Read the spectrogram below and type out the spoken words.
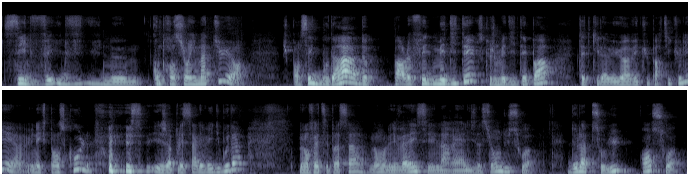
c'est une, une, compréhension immature. Je pensais que Bouddha, de, par le fait de méditer, parce que je méditais pas, peut-être qu'il avait eu un vécu particulier, hein, une expérience cool, et j'appelais ça l'éveil du Bouddha. Mais en fait, c'est pas ça. Non, l'éveil, c'est la réalisation du soi, de l'absolu en soi.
